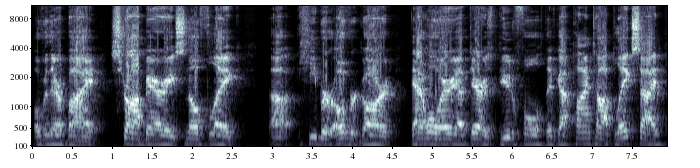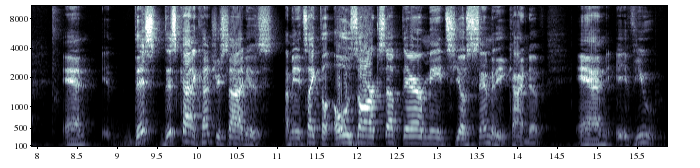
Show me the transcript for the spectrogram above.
over there by Strawberry, Snowflake, uh, Heber, Overgaard. That whole area up there is beautiful. They've got Pinetop Lakeside, and this this kind of countryside is. I mean, it's like the Ozarks up there meets Yosemite, kind of. And if you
